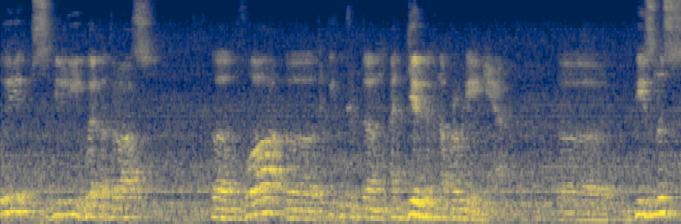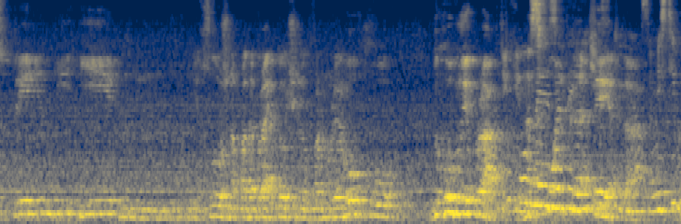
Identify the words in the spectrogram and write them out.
вы свели в этот раз э, два э, таких, в общем-то, отдельных направления. Э, Бизнес-тренинги и, сложно подобрать точную формулировку, духовные практики. Духовные, Насколько это Совместимо?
